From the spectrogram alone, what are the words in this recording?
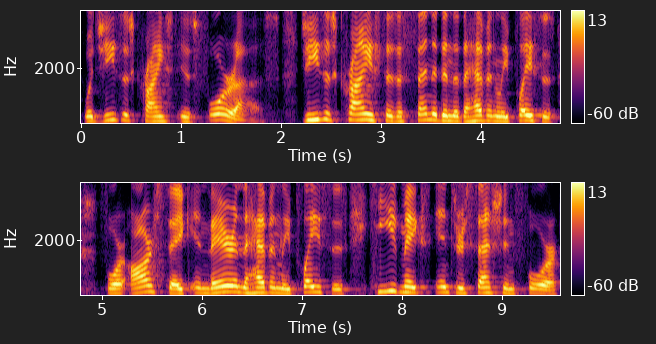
what Jesus Christ is for us. Jesus Christ has ascended into the heavenly places for our sake, and there in the heavenly places, He makes intercession for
